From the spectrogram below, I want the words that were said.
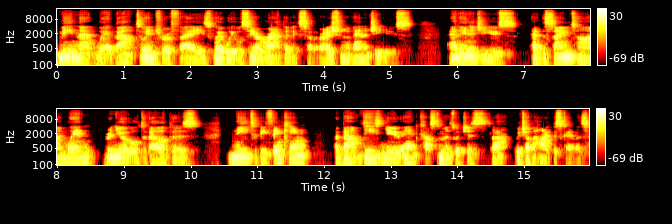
mean that we're about to enter a phase where we will see a rapid acceleration of energy use. And energy use at the same time when renewable developers need to be thinking about these new end customers, which is the, which are the hyperscalers.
